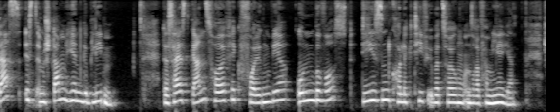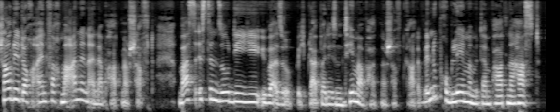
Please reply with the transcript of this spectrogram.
das ist im Stammhirn geblieben. Das heißt, ganz häufig folgen wir unbewusst diesen Kollektivüberzeugungen unserer Familie. Schau dir doch einfach mal an in einer Partnerschaft. Was ist denn so die über, also ich bleib bei diesem Thema Partnerschaft gerade. Wenn du Probleme mit deinem Partner hast,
